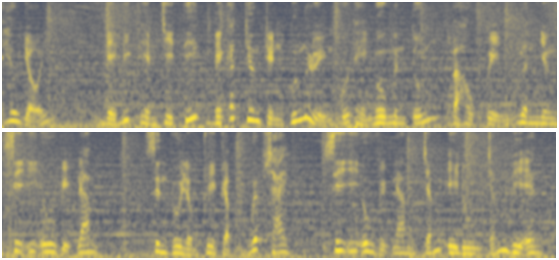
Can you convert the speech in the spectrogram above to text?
theo dõi. Để biết thêm chi tiết về các chương trình huấn luyện của thầy Ngô Minh Tuấn và Học viện Doanh nhân CEO Việt Nam, xin vui lòng truy cập website ceovietnam.edu.vn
